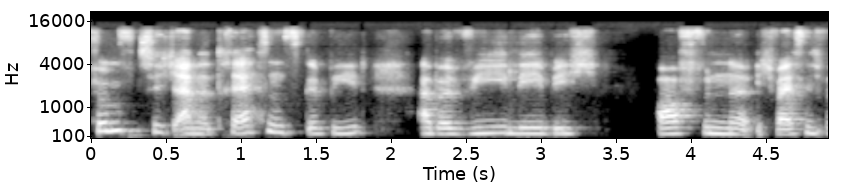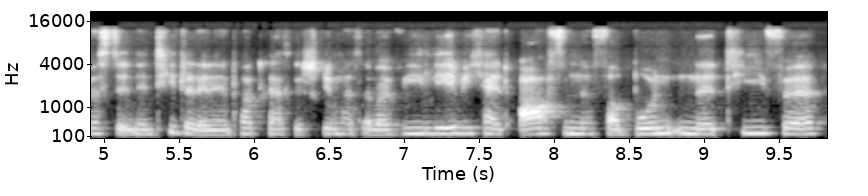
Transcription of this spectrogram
50 an Interessensgebiet, aber wie lebe ich offene, ich weiß nicht, was du in den Titel in den Podcast geschrieben hast, aber wie lebe ich halt offene, verbundene, tiefe,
